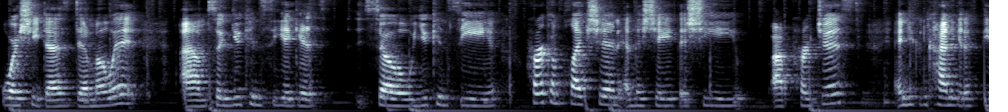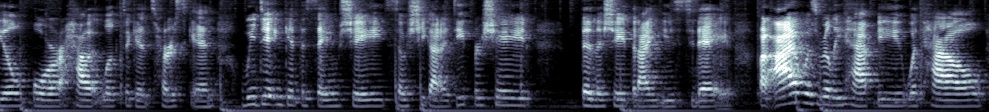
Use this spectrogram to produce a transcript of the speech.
where she does demo it. Um, so you can see against, so you can see her complexion and the shade that she uh, purchased and you can kind of get a feel for how it looked against her skin. We didn't get the same shade, so she got a deeper shade than the shade that I use today. But I was really happy with how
